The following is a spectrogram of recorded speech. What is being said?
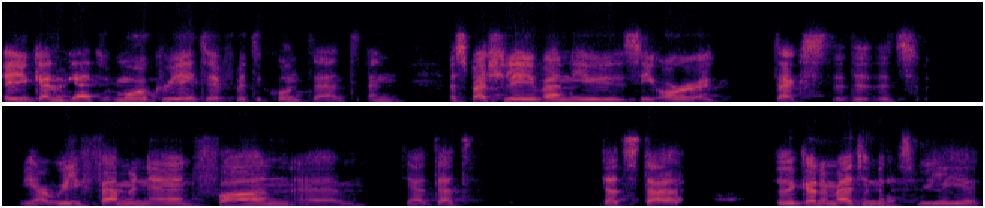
you can get more creative with the content and especially when you see our text it's yeah really feminine fun um yeah that that style so you can imagine that's really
